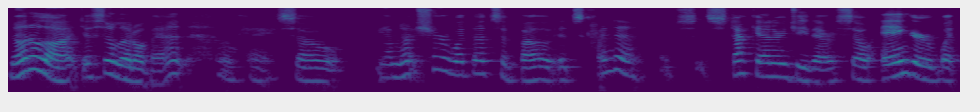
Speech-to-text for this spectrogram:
Not a lot, just a little bit. Okay, so yeah, I'm not sure what that's about. It's kind of stuck energy there. So anger, what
